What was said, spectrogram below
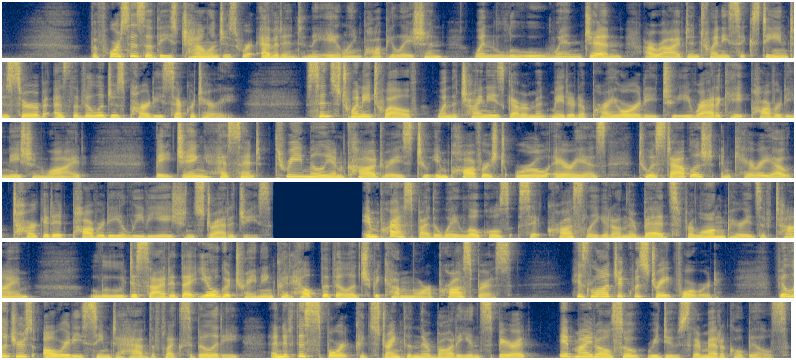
The forces of these challenges were evident in the ailing population when Lu Wenjin arrived in 2016 to serve as the village's party secretary. Since 2012, when the Chinese government made it a priority to eradicate poverty nationwide, Beijing has sent 3 million cadres to impoverished rural areas to establish and carry out targeted poverty alleviation strategies. Impressed by the way locals sit cross legged on their beds for long periods of time, Lu decided that yoga training could help the village become more prosperous. His logic was straightforward. Villagers already seemed to have the flexibility, and if this sport could strengthen their body and spirit, it might also reduce their medical bills.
